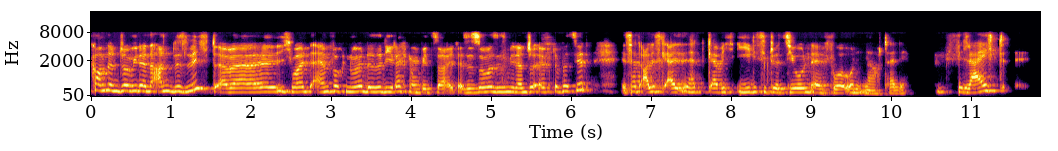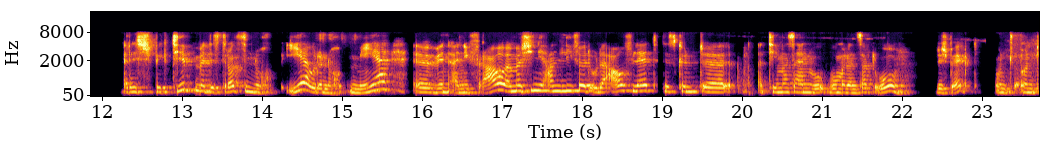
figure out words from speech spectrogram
kommt dann schon wieder ein anderes Licht, aber ich wollte einfach nur, dass er die Rechnung bezahlt. Also sowas ist mir dann schon öfter passiert. Es hat alles, hat, glaube ich, jede Situation äh, Vor- und Nachteile. Vielleicht respektiert man das trotzdem noch eher oder noch mehr, äh, wenn eine Frau eine Maschine anliefert oder auflädt. Das könnte ein Thema sein, wo, wo man dann sagt, oh, Respekt. Und, und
